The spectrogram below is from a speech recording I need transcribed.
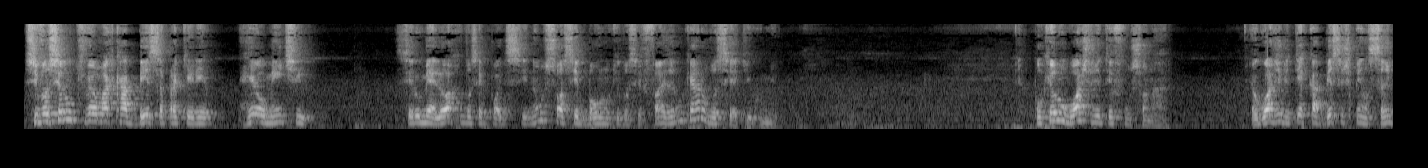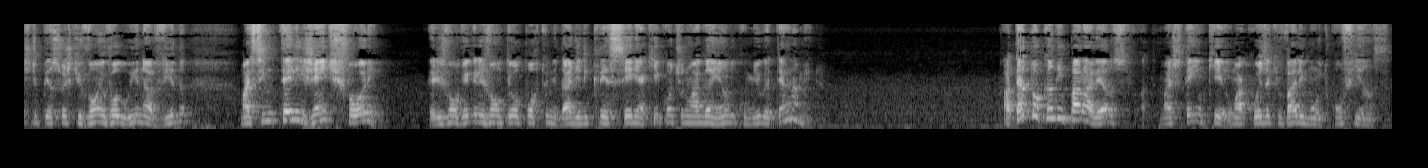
se você não tiver uma cabeça para querer realmente ser o melhor que você pode ser, não só ser bom no que você faz, eu não quero você aqui comigo. Porque eu não gosto de ter funcionário. Eu gosto de ter cabeças pensantes de pessoas que vão evoluir na vida, mas se inteligentes forem, eles vão ver que eles vão ter oportunidade de crescerem aqui e continuar ganhando comigo eternamente. Até tocando em paralelos, mas tem o que? Uma coisa que vale muito: confiança.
